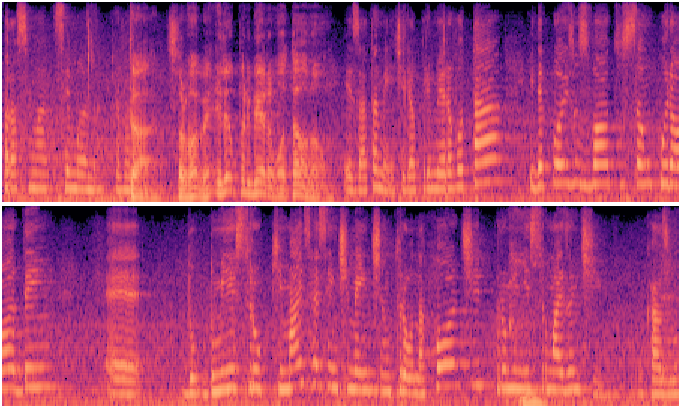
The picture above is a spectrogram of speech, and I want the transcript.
próxima semana, provavelmente. Tá, provavelmente. Ele é o primeiro a votar ou não? Exatamente, ele é o primeiro a votar e depois os votos são por ordem é, do, do ministro que mais recentemente entrou na corte para o ministro mais antigo. No caso,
